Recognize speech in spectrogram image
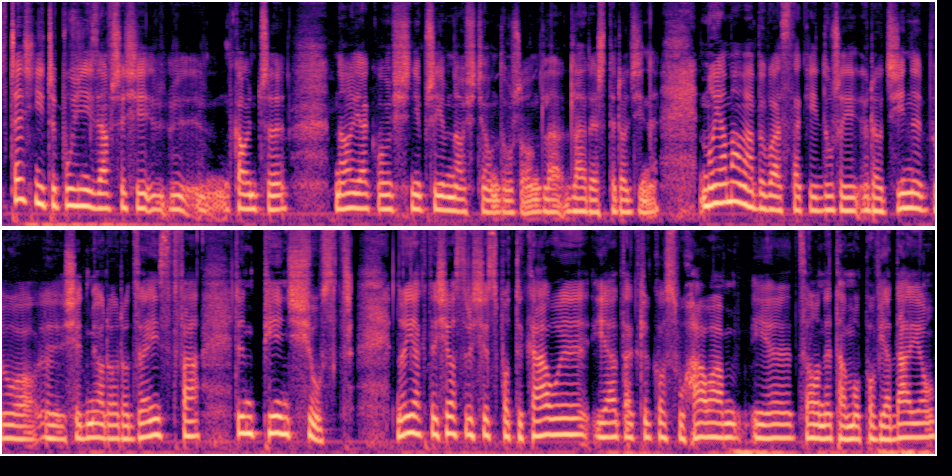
wcześniej czy później zawsze się y, kończy no, jakąś nieprzyjemnością dużą dla, dla reszty rodziny. Moja mama była z takiej dużej rodziny, było y, siedmioro rodzeństwa, w tym pięć sióstr. No i jak te siostry się spotykały, ja tak tylko słuchałam je, co one tam opowiadają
